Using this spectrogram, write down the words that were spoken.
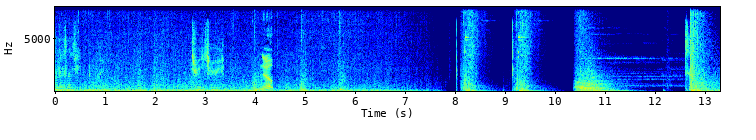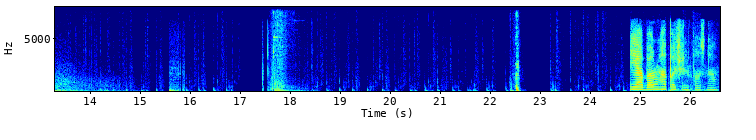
I'll just let you. It's really charged. Nope. So. Yeah, but I don't have PlayStation Plus now.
